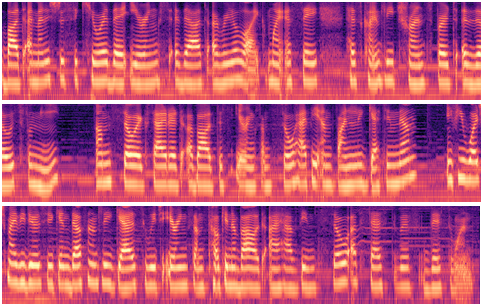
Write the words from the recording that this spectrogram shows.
but I managed to secure the earrings that I really like. My SA has kindly transferred those for me. I'm so excited about these earrings. I'm so happy I'm finally getting them. If you watch my videos, you can definitely guess which earrings I'm talking about. I have been so obsessed with these ones.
